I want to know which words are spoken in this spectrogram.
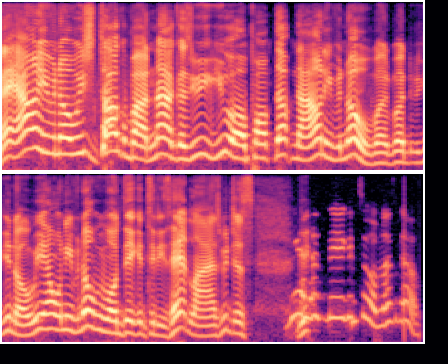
man, I don't even know what we should talk about now because you you all pumped up now. I don't even know, but but you know we don't even know we won't dig into these headlines. We just Yeah, We- let's dig into them. Let's go.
